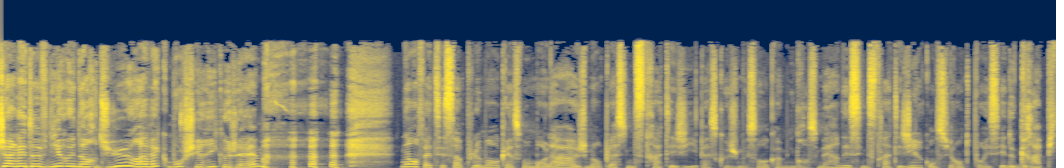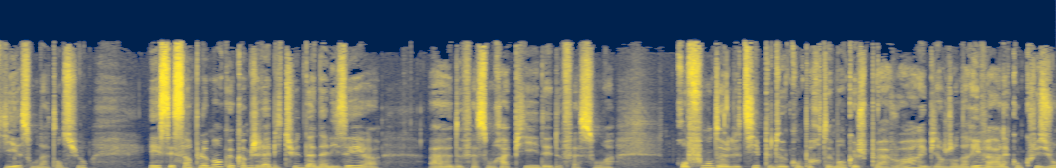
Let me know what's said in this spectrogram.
j'allais devenir une ordure avec mon chéri que j'aime? Non, en fait, c'est simplement qu'à ce moment-là, je mets en place une stratégie parce que je me sens comme une grosse merde et c'est une stratégie inconsciente pour essayer de grappiller son attention. Et c'est simplement que comme j'ai l'habitude d'analyser euh, euh, de façon rapide et de façon profonde le type de comportement que je peux avoir, et eh bien j'en arrive à la conclusion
